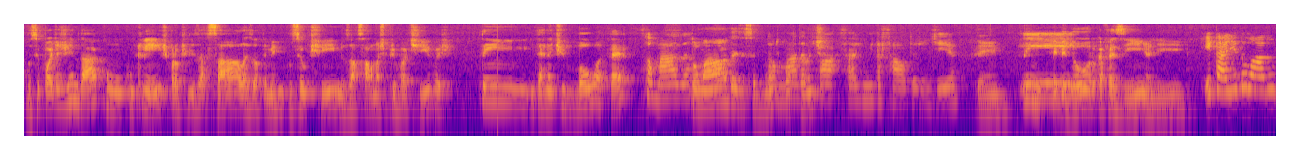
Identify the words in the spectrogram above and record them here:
você pode agendar com, com cliente para utilizar salas, ou até mesmo com seu time, usar salas mais privativas. Tem internet boa até. Tomada. Tomadas, isso é muito Tomada importante. Fa faz muita falta hoje em dia. Tem. Tem e... bebedouro, cafezinho ali. E tá ali do lado,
